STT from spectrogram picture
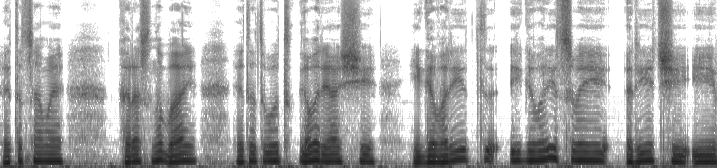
этот самый Краснобай, этот вот говорящий, и говорит, и говорит свои речи, и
